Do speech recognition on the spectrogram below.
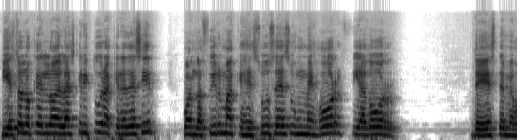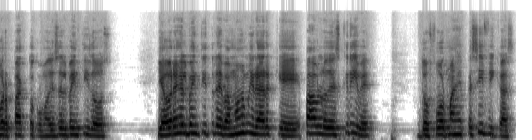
Y esto es lo que lo de la escritura quiere decir cuando afirma que Jesús es un mejor fiador de este mejor pacto, como dice el 22. Y ahora en el 23 vamos a mirar que Pablo describe dos formas específicas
